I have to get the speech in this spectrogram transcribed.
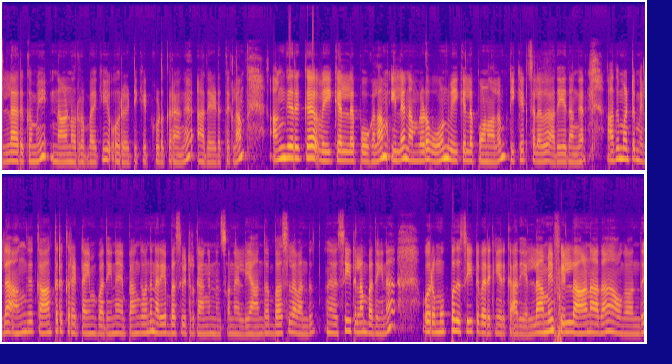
எல்லாருக்குமே நானூறு ரூபாய்க்கு ஒரு டிக்கெட் கொடுக்குறாங்க. அதை எடுத்துக்கலாம். அங்கே இருக்க வெஹிக்கிளில் போகலாம். இல்லை நம்மளோட ஓன் வெஹிக்கிளில் போனாலும் டிக்கெட் செலவு அதே தாங்க அது மட்டும் இல்லை அங்கே காத்திருக்கிற டைம் பார்த்தீங்கன்னா இப்போ அங்கே வந்து நிறைய பஸ் விட்டுருக்காங்கன்னு நான் சொன்னேன் இல்லையா? அந்த பஸ்ஸில் வந்து சீட்டெல்லாம் பார்த்தீங்கன்னா ஒரு முப்பது சீட்டு வரைக்கும் இருக்குது அது எல்லாமே ஃபில் ஆனால் தான் அவங்க வந்து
